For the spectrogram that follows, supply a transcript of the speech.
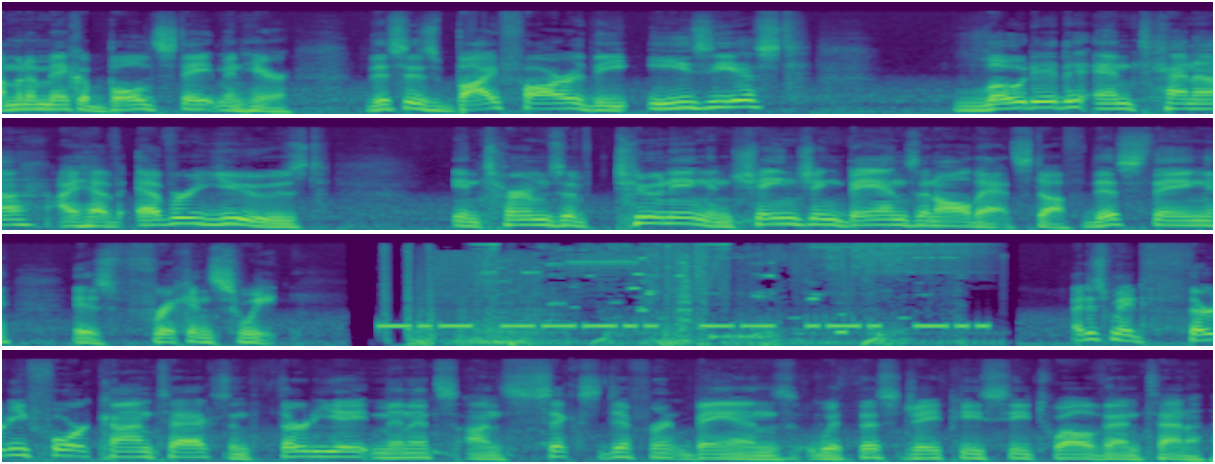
I'm going to make a bold statement here. This is by far the easiest loaded antenna I have ever used in terms of tuning and changing bands and all that stuff. This thing is freaking sweet. I just made 34 contacts in 38 minutes on six different bands with this JPC-12 antenna.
